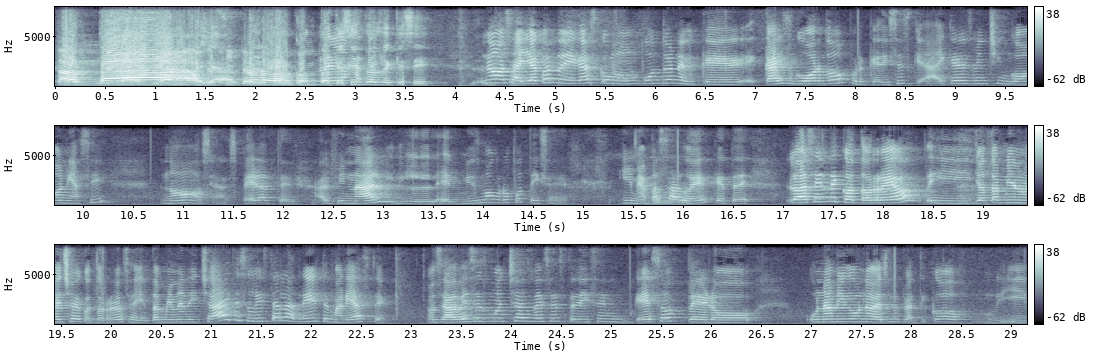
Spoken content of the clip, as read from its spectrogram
tan, no pero, con toquecitos de que sí. No, o sea, ya cuando llegas como un punto en el que caes gordo porque dices que, ay, que eres bien chingón y así. No, o sea, espérate. Al final, el mismo grupo te dice, y me ha pasado, ¿eh? Que te lo hacen de cotorreo y yo también lo he hecho de cotorreo. O sea, yo también he dicho, ay, te subiste al ladrillo y te mareaste. O sea, a veces, muchas veces te dicen eso, pero un amigo una vez me platicó y,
